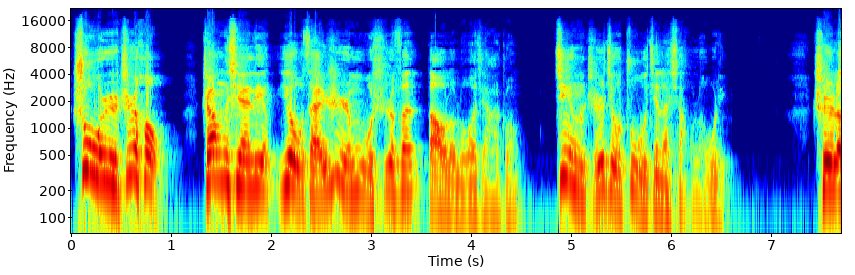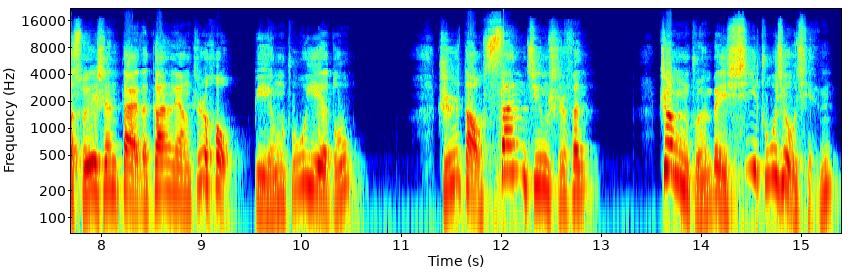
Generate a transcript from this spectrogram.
数日之后，张县令又在日暮时分到了罗家庄，径直就住进了小楼里，吃了随身带的干粮之后，秉烛夜读，直到三更时分，正准备熄烛就寝，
